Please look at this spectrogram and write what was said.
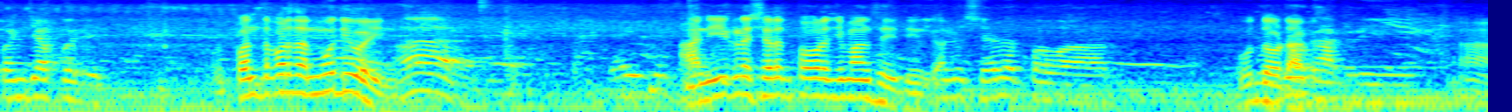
पंजाब पर्यंत पंतप्रधान मोदी होईल हा. आणि इकडे शरद पवारांची माणसं येतील का? इकडे शरद पवार उद्धव ठाकरे. हा.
